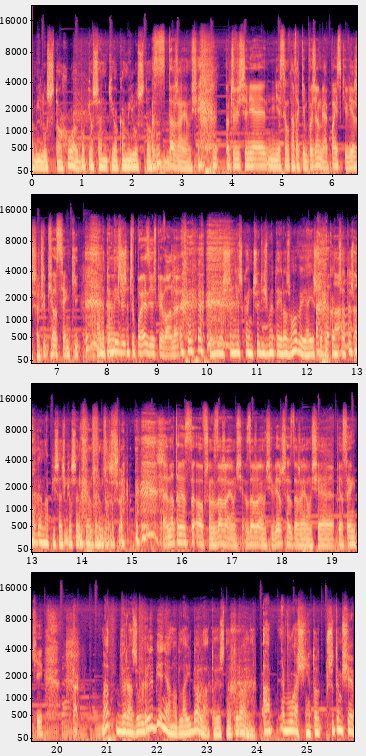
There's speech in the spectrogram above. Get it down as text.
Kamilu Stochu albo piosenki o Kamilu Stochu. Zdarzają się. Oczywiście nie, nie są na takim poziomie jak pańskie wiersze czy piosenki. Ale to my czy, jeszcze- czy poezje śpiewane. To my jeszcze nie skończyliśmy tej rozmowy. Ja jeszcze do końca też mogę napisać piosenkę o Kamilu Stochu. Natomiast owszem, zdarzają się. Zdarzają się wiersze, zdarzają się piosenki. Tak. No, wyrazy uwielbienia, no dla idola, to jest naturalne. A właśnie, to przy tym się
